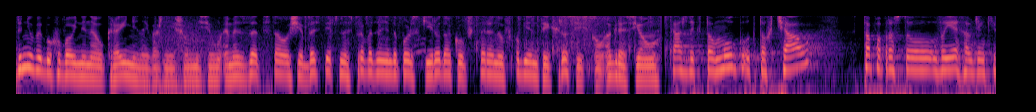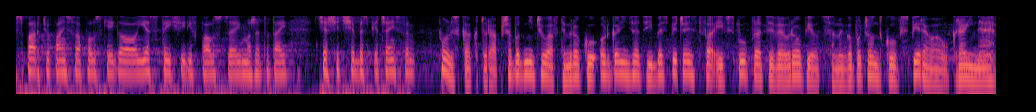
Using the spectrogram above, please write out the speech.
W dniu wybuchu wojny na Ukrainie najważniejszą misją MSZ stało się bezpieczne sprowadzenie do Polski rodaków z terenów objętych rosyjską agresją. Każdy, kto mógł, kto chciał, to po prostu wyjechał dzięki wsparciu państwa polskiego, jest w tej chwili w Polsce i może tutaj cieszyć się bezpieczeństwem. Polska, która przewodniczyła w tym roku Organizacji Bezpieczeństwa i Współpracy w Europie od samego początku, wspierała Ukrainę.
